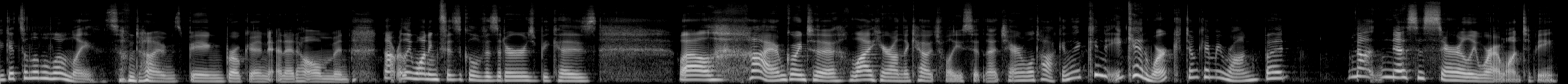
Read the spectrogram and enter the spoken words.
it gets a little lonely sometimes being broken and at home and not really wanting physical visitors because well, hi, I'm going to lie here on the couch while you sit in that chair and we'll talk. And it can it can work, don't get me wrong, but not necessarily where I want to be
